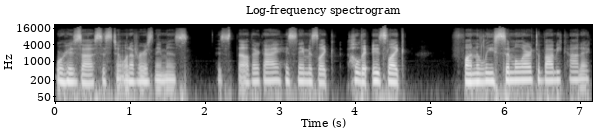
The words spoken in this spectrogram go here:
or his uh, assistant whatever his name is is the other guy. His name is like is like funnily similar to bobby kotick.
